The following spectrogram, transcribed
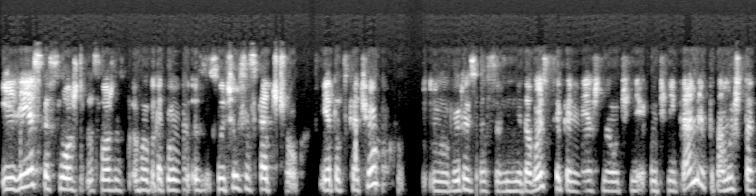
и резко сложно, сложно такой, э, случился скачок. И этот скачок выразился в недовольстве, конечно, учени, учениками, потому что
